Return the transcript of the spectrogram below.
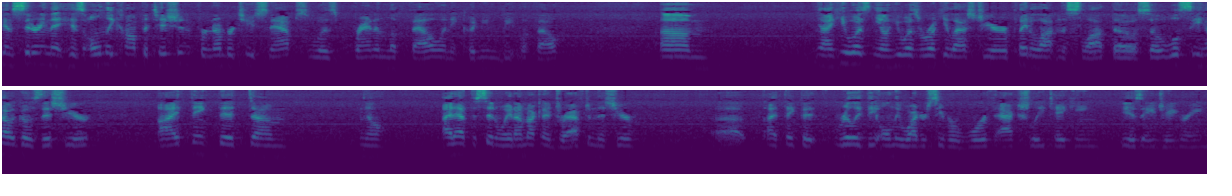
considering that his only competition for number two snaps was Brandon LaFell, and he couldn't even beat LaFell. Um, yeah, he was, you know, he was a rookie last year. Played a lot in the slot though, so we'll see how it goes this year. I think that, um, you know, I'd have to sit and wait. I'm not going to draft him this year. Uh, I think that really the only wide receiver worth actually taking is AJ Green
